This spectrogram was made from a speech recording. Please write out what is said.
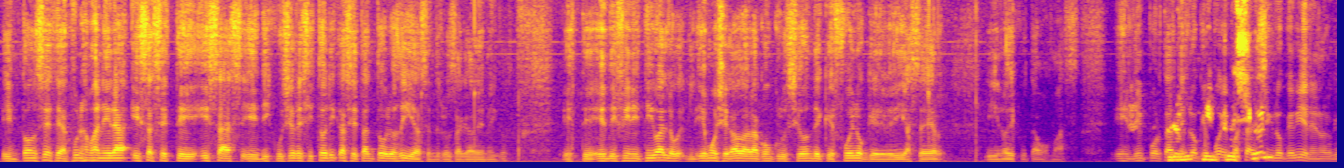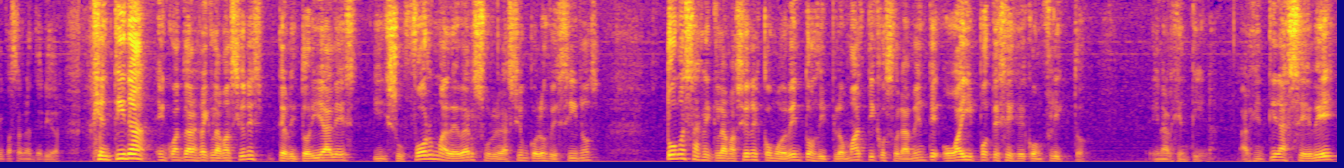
Entonces, de alguna manera, esas, este, eh, discusiones históricas están todos los días entre los académicos. Este, en definitiva, hemos llegado a la conclusión de que fue lo que debería ser y no discutamos más. Eh, lo importante es lo que puede pasar el siglo que viene, no lo que pasó en el anterior. Argentina, en cuanto a las reclamaciones territoriales y su forma de ver su relación con los vecinos, ¿Toma esas reclamaciones como eventos diplomáticos solamente o hay hipótesis de conflicto en Argentina? ¿Argentina se ve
